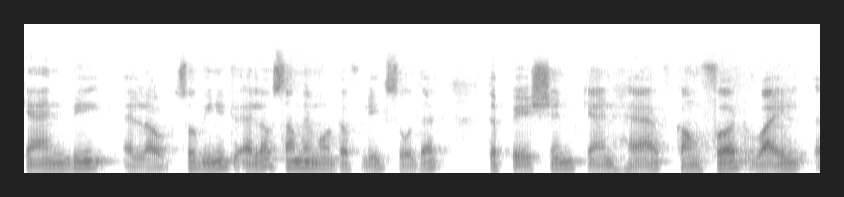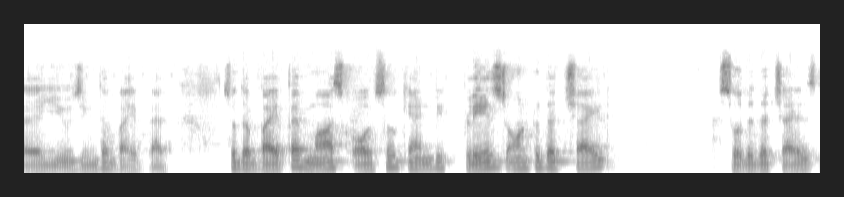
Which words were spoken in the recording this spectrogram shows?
can be allowed. So we need to allow some amount of leak so that the patient can have comfort while uh, using the BiPAP. So the BiPAP mask also can be placed onto the child so that the child's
